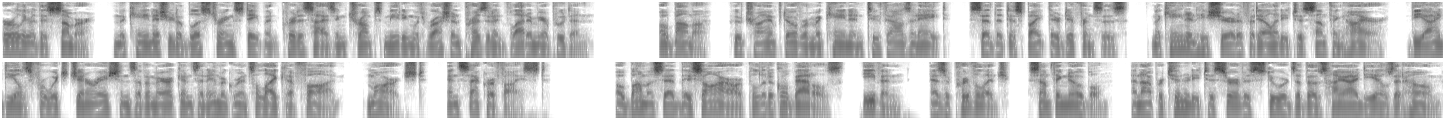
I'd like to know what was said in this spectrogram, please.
Earlier this summer, McCain issued a blistering statement criticizing Trump's meeting with Russian President Vladimir Putin. Obama, who triumphed over McCain in 2008, said that despite their differences, McCain and he shared a fidelity to something higher, the ideals for which generations of Americans and immigrants alike have fought, marched, and sacrificed. Obama said they saw our political battles, even, as a privilege, something noble, an opportunity to serve as stewards of those high ideals at home,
